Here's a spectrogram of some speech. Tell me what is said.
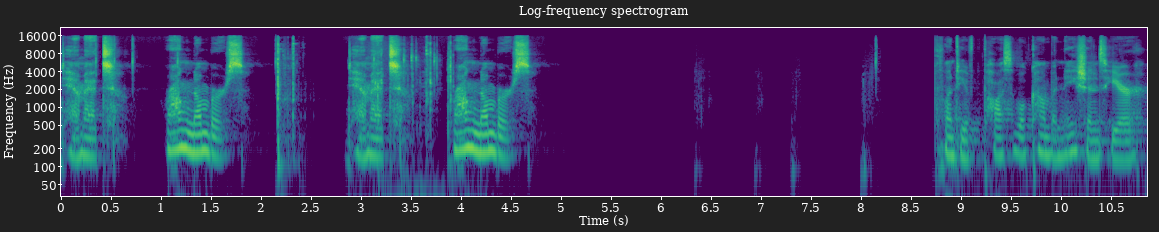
Damn it. Wrong numbers. Damn it. Wrong numbers. Plenty of possible combinations here.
